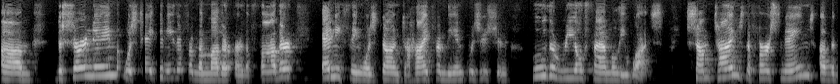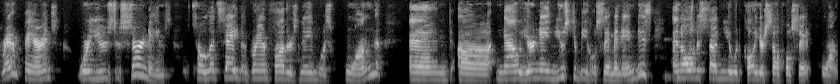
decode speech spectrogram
Um, The surname was taken either from the mother or the father. Anything was done to hide from the Inquisition who the real family was. Sometimes the first names of the grandparents were used as surnames. So let's say the grandfather's name was Juan, and uh, now your name used to be Jose Menendez, and all of a sudden you would call yourself Jose Juan.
